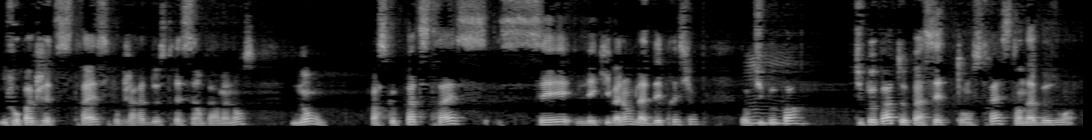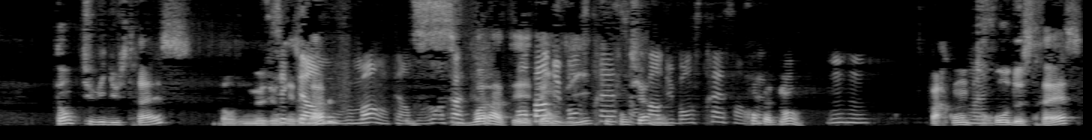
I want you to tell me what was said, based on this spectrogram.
il faut pas que j'ai de stress, il faut que j'arrête de stresser en permanence. Non, parce que pas de stress, c'est l'équivalent de la dépression. Donc tu peux hmm. pas tu peux pas te passer de ton stress, t'en as besoin. Tant que tu vis du stress, dans une mesure raisonnable. C'est un mouvement, t'es un mouvement. voilà, t'es, on parle du bon stress, On parle du bon stress, en Complètement. Mhm. Par contre, trop de stress,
